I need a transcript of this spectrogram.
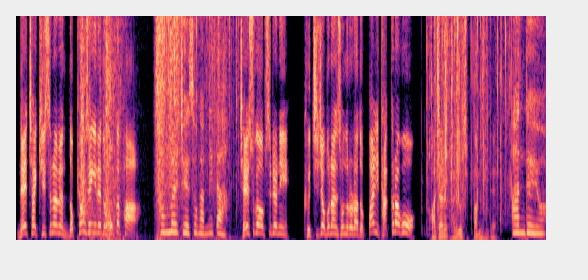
내 차 기스나면 너 평생 이래도 못 갚아. 정말 죄송합니다. 재수가 없으려니 그 지저분한 손으로라도 빨리 닦으라고. 과자를 발로 짓밟는데 안 돼요.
